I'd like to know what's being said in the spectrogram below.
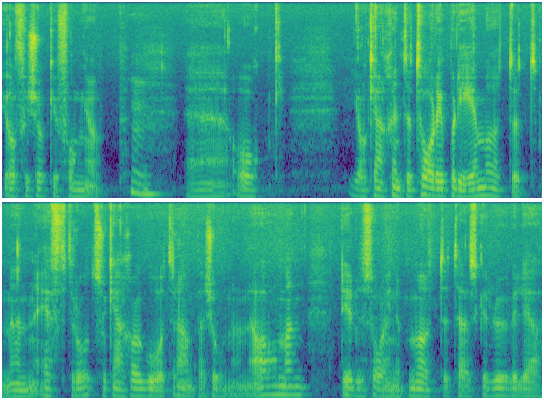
jag försöker fånga upp. Mm. Eh, och jag kanske inte tar det på det mötet men efteråt så kanske jag går till den personen. Ja men det du sa inne på mötet här skulle du vilja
